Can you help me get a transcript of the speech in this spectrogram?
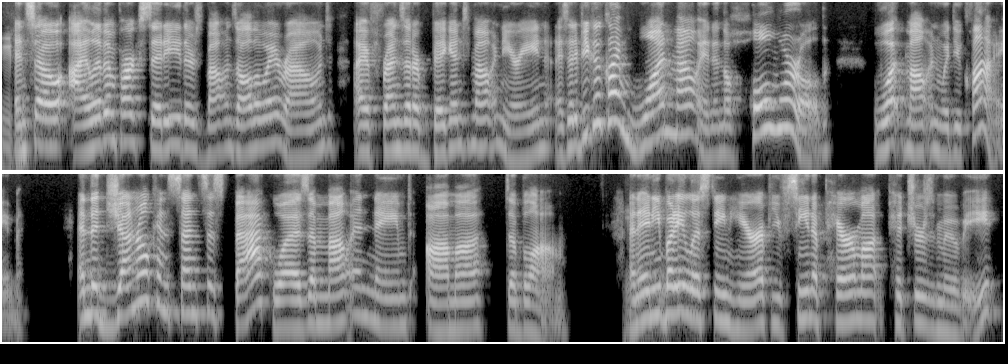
Mm-hmm. And so I live in Park City. There's mountains all the way around. I have friends that are big into mountaineering. I said, if you could climb one mountain in the whole world, what mountain would you climb? And the general consensus back was a mountain named Ama Dablam. Mm-hmm. And anybody listening here, if you've seen a Paramount Pictures movie,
